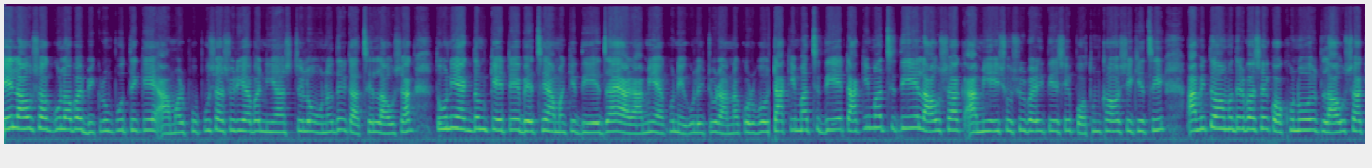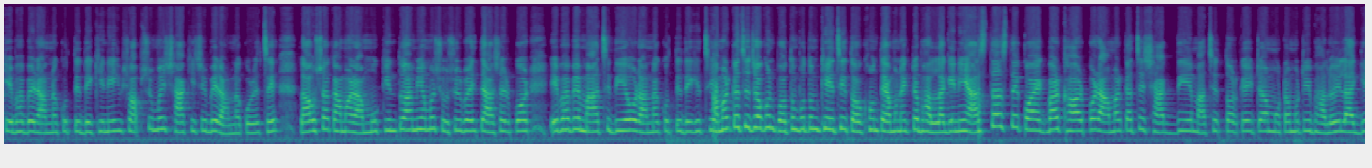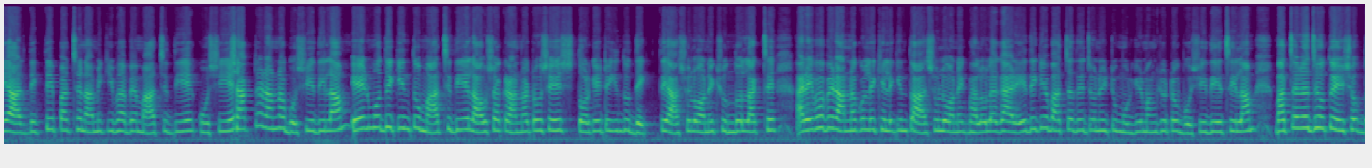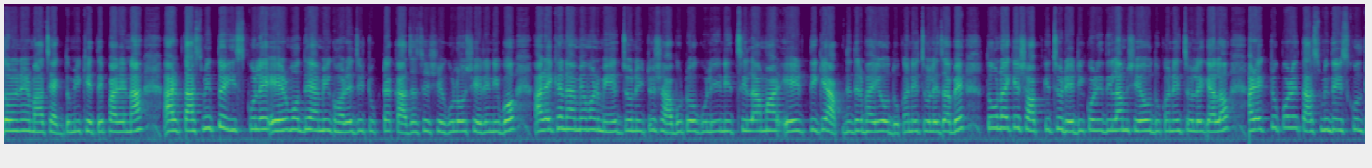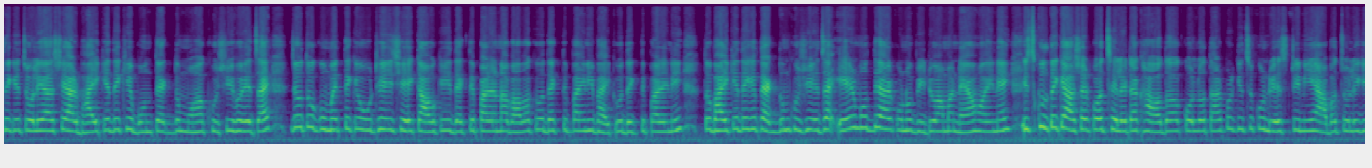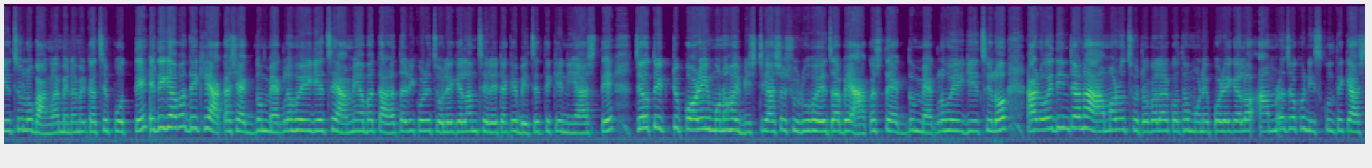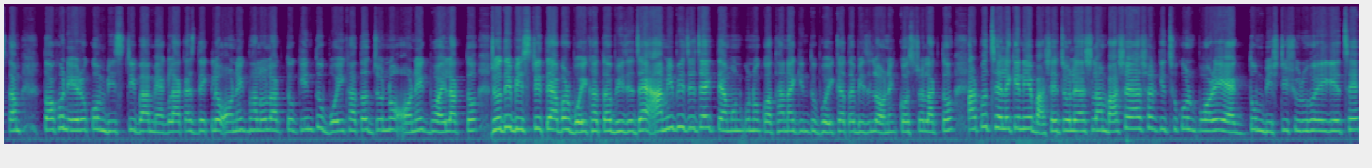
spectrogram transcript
এই লাউ শাকগুলো আবার বিক্রমপুর থেকে আমার ফুপু শাশুড়ি আবার নিয়ে আসছিল, ওনাদের গাছের লাউ শাক। তো উনি একদম কেটে বেছে আমাকে দিয়ে যায়, আর আমি এখন এগুলো একটু রান্না করব। টাকি মাছ দিয়ে, টাকি মাছ দিয়ে লাউ শাক আমি এই শ্বশুর বাড়িতে এসে প্রথম খাওয়া শিখেছি। আমি তো আমাদের বাসায় কখনো লাউ শাক এভাবে রান্না করতে দেখিনি সবসময় শাক হিসেবে রান্না করেছে। লাউ শাক আমার আম্মু, কিন্তু আমি আমার শ্বশুর বাড়িতে আসার পর এভাবে মাছ দিয়েও রান্না করতে দেখেছি। আমার কাছে যখন প্রথম প্রথম খেয়েছি, তখন তেমন একটা ভালো লাগেনি। আস্তে আস্তে কয়েকবার খাওয়ার পর আমার কাছে শাক দিয়ে মাছের তরকারিটা মোটামুটি ভালোই লাগে। আর দেখতেই পাচ্ছেন আমি কীভাবে মাছ দিয়ে কষিয়ে শাকটা রান্না বসিয়ে দিলাম। এর মধ্যে কিন্তু মাছ দিয়ে লাউ শাক রান্নাটাও শেষ। তরকারিটা কিন্তু দেখতে আসলে অনেক সুন্দর লাগছে। আর এভাবে রান্না করলে খেলে কিন্তু আসলে অনেক ভালো লাগে। এদিকে বাচ্চাদের জন্য একটু মুরগির মাংসটাও বসিয়ে দিয়েছিলাম। বাচ্চারা যেহেতু এইসব ধরনের মাছ একদমই খেতে পারে না। আর তাসমির তো স্কুলে এর মধ্যে আমি ঘরে যে টুকটাক কাজ আছে সেগুলোও সেরে নিব। আর এখানে আমি আমার মেয়ের জন্য একটু সাবুটাও গুলিয়ে নিচ্ছিলাম। আর এর দিকে আপনাদের ভাইও দোকানে চলে যাবে। তো ওনাকে সব কিছু রেডি করে দিলাম, সেও দোকানে চলে গেল। আর একটু পরে তাসমিদের স্কুল থেকে চলে আসে আর ভাইকে দেখে বোন তো একদম মহা খুশি হয়ে যায়। যেহেতু ঘুমের থেকে উঠেই সে কাউকেই দেখতে পারে না, বাবাকেও দেখতে পায়নি ভাইকেও দেখতে পারেনি। তো ভাইকে দেখে তো একদম খুশি হয়ে যায়। এর মধ্যে আর কোনো ভিডিও আমার নেওয়া হয় নাই। স্কুল থেকে আসার পর ছেলেটা খাওয়া দাওয়া করল, তারপর কিছুক্ষণ রেস্টে নিয়ে আবার চলে গিয়েছিল বাংলা ম্যাডামের কাছে পড়তে। এদিকে আবার দেখি আকাশ একদম মেঘলা হয়ে গেছে আমি আবার তাড়াতাড়ি করে চলে গেলাম ছেলেটাকে বেঁচে থেকে নিয়ে আসতে। যেহেতু একটু পরেই মনে হয় বৃষ্টি আসা শুরু হয়ে যাবে, আকাশ তো একদম মেঘলা হয়ে গিয়েছিল। আর ওই দিনটা না আমারও ছোটবেলার কথা মনে পড়ে গেল। আমরা যখন স্কুল থেকে আসতাম, তখন এরকম বৃষ্টি বা মেঘলা আকাশ দেখলে অনেক ভালো লাগতো। কিন্তু বই খাতার জন্য অনেক ভয় লাগতো। যদি বৃষ্টিতে আবার বই খাতা ভিজে যায়, আমি ভিজে যাই তেমন কোনো কথা না, কিন্তু বই খাতা ভিজলে অনেক কষ্ট লাগতো। তারপর ছেলেকে নিয়ে বাসায় চলে আসলাম। বাসায় আসার কিছুক্ষণ পরে একদম বৃষ্টি শুরু হয়ে গেছে।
